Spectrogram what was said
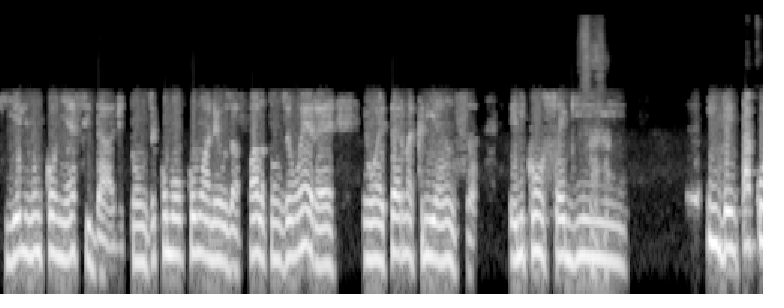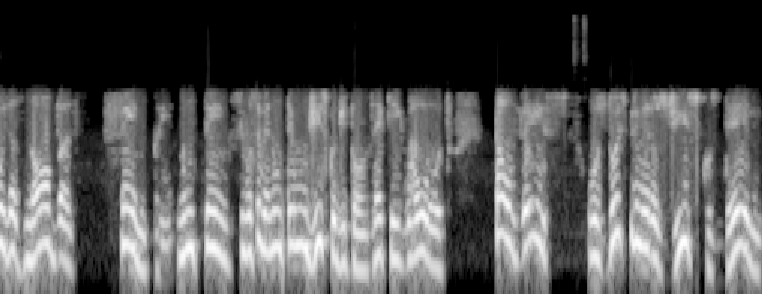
que ele não conhece idade. Tom Zé, como, como a Neuza fala, Tom Zé é um heré, é uma eterna criança. Ele consegue inventar coisas novas sempre. Não tem, se você ver, não tem um disco de Tom Zé que é igual ao outro. Talvez os dois primeiros discos dele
